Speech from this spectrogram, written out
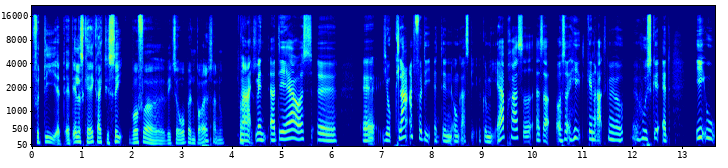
fordi at, at ellers kan jeg ikke rigtig se, hvorfor Viktor Orbán bøjer sig nu. Nej, faktisk. men og det er også øh, øh, jo klart, fordi at den ungarske økonomi er presset. Altså, og så helt generelt skal man huske, at EU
